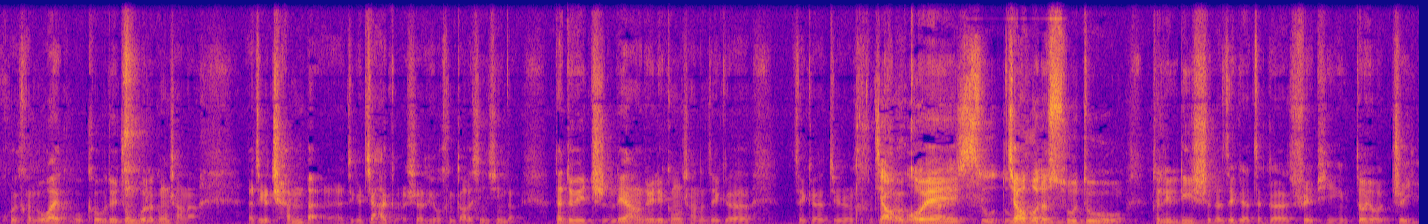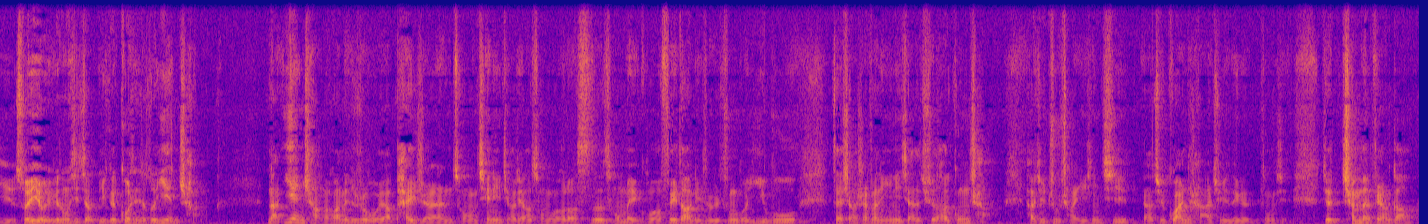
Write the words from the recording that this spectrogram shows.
会很多外国客户对中国的工厂呢。呃，这个成本、呃这个价格是有很高的信心的，但对于质量、对于工厂的这个、这个就是合规、交货的速度、和你历史的这个整个水平都有质疑，所以有一个东西叫一个过程叫做验厂。那验厂的话呢，就是我要派人从千里迢迢从俄罗斯、从美国飞到你这个中国义乌，在小山峰的引领下，再去到他工厂，还要去驻厂一星期，然后去观察去那个东西，就成本非常高。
